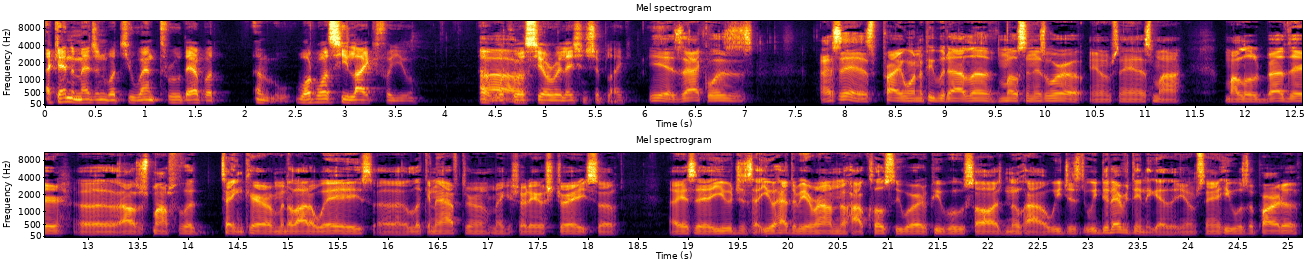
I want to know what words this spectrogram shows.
I can't imagine what you went through there, but um, what was he like for you? Uh, what was your relationship like? Yeah, Zach was. Like I said it's probably one of the people that I love most in this world. You know what I'm saying? It's my my little brother. Uh, I was responsible for taking care of him in a lot of ways, uh, looking after him, making sure they were straight. So, like I said, you just you had to be around, know how close we were. The people who saw us knew how we just we did everything together. You know what I'm saying? He was a part of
